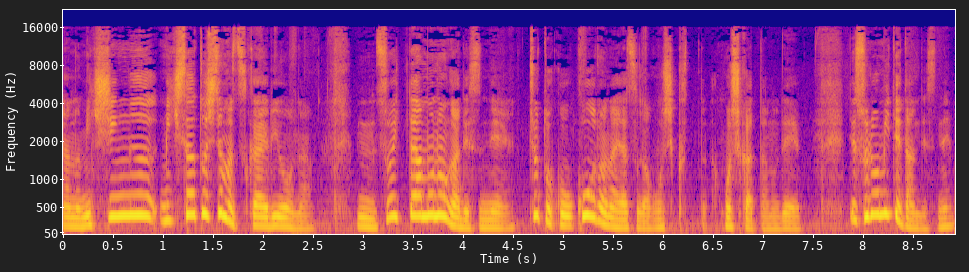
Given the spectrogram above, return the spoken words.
あの、ミキシング、ミキサーとしても使えるような、うん、そういったものがですね、ちょっとこう、高度なやつが欲しく、欲しかったので、で、それを見てたんですね。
